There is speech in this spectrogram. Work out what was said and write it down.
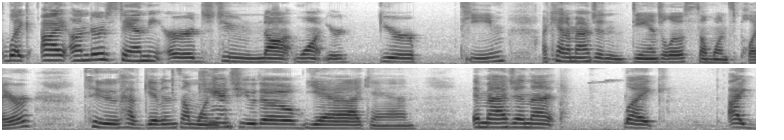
like I understand the urge to not want your your team. I can't imagine DeAngelo someone's player to have given someone can't you though? Yeah, I can. Imagine that like I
